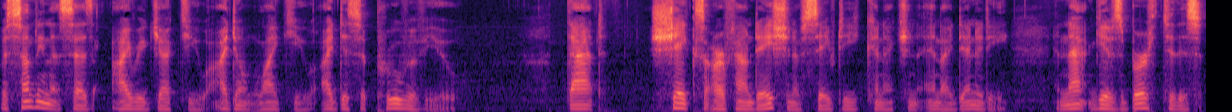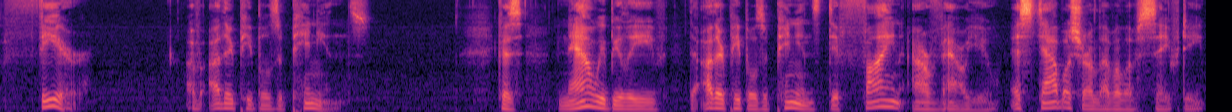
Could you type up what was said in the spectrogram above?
with something that says, "I reject you. I don't like you. I disapprove of you." That shakes our foundation of safety, connection, and identity, and that gives birth to this fear of other people's opinions. Because now we believe that other people's opinions define our value, establish our level of safety,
